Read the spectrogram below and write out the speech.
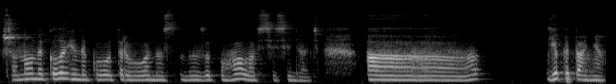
Шановні колеги, нікого тривога не с- не запугала, всі сидять. А, є питання?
